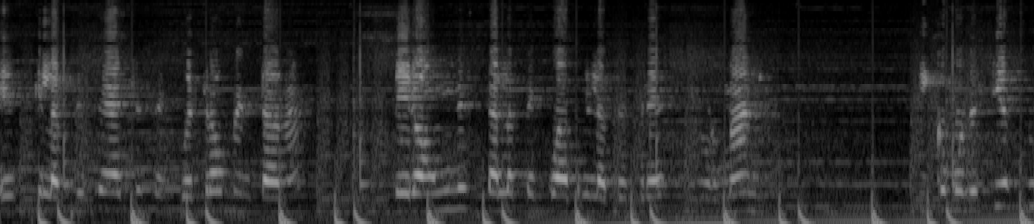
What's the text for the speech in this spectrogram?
es que la TSH se encuentra aumentada, pero aún está la T4 y la T3 normal. Y como decías tú,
